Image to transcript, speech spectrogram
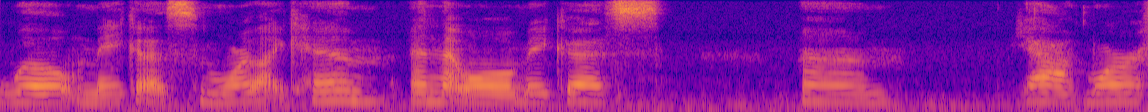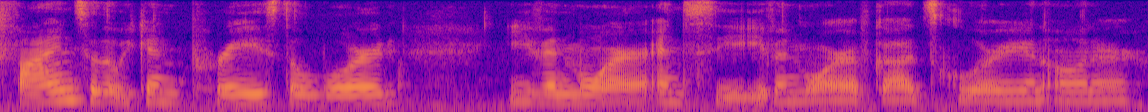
will make us more like Him, and that will make us um, yeah, more refined so that we can praise the Lord even more and see even more of God's glory and honor.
